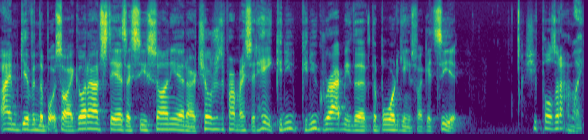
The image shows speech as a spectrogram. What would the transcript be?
I'm given the board. So I go downstairs. I see Sonia in our children's department. I said, hey, can you can you grab me the, the board game so I could see it? She pulls it out. I'm like,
